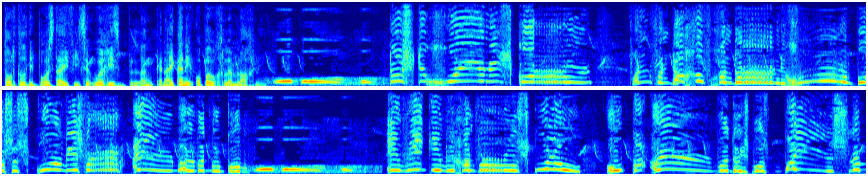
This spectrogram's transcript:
Tortel die bosduifie se oogies blink en hy kan nie ophou glimlag nie. Dis die goeie nuus, Karel. Van vandag af gaan daar in die groot bosse skool wees vir almal wat wil kom. En weet jy wie gaan vir ons skool hou? Oupa Uil, wat hy's mos baie slim.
